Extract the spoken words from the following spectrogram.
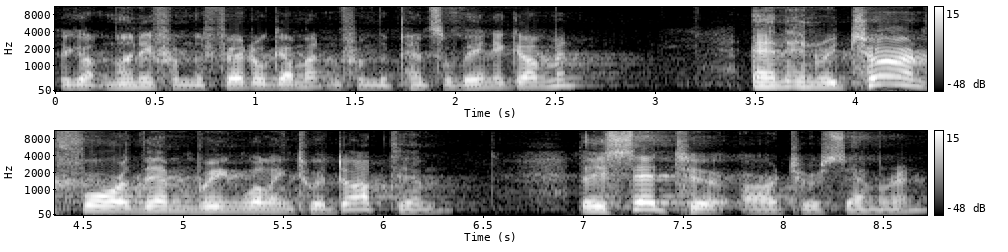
They got money from the federal government and from the Pennsylvania government. And in return for them being willing to adopt him, they said to Artur Samarin,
